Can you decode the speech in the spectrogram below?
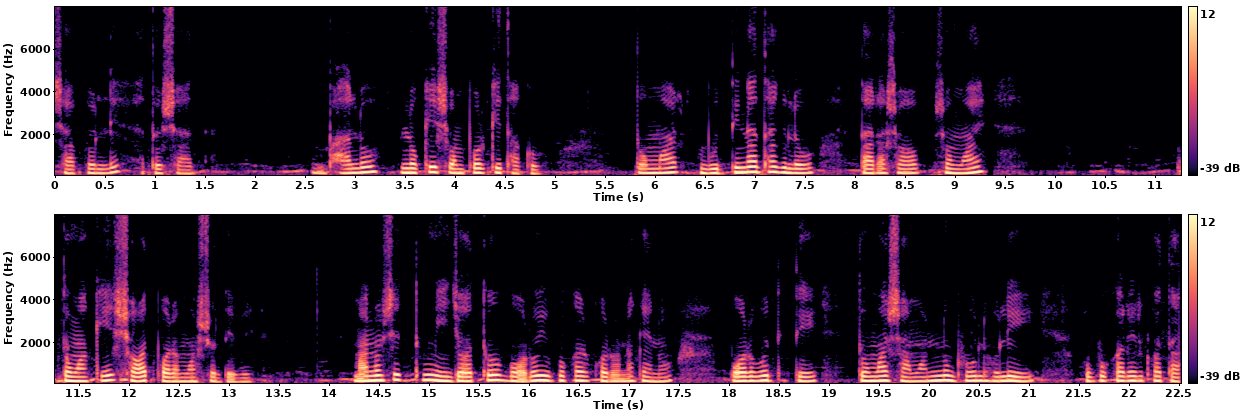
সাফল্যে এত স্বাদ। ভালো লোকের সম্পর্কে থাকো। তোমার বুদ্ধি না থাকলেও তারা সব সময় তোমাকে সৎ পরামর্শ দেবে। মানুষের তুমি যত বড়ই উপকার করো না কেন, পরবর্তীতে তোমার সামান্য ভুল হলেই উপকারের কথা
